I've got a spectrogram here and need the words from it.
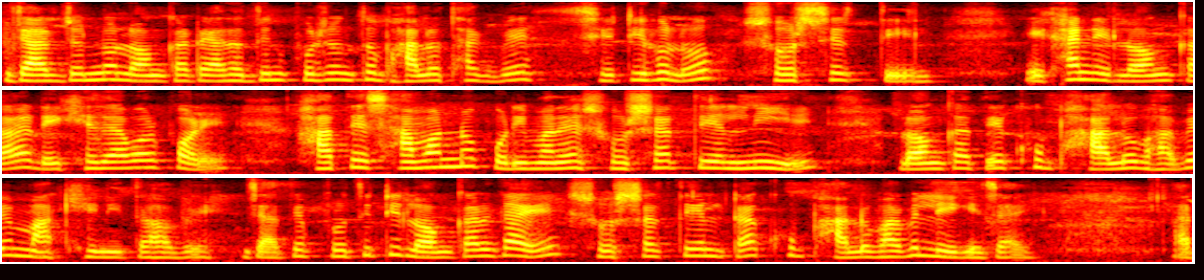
যার জন্য লঙ্কাটা এতদিন পর্যন্ত ভালো থাকবে, সেটি হলো সর্ষের তেল। এখানে লঙ্কা রেখে দেওয়ার পরে হাতে সামান্য পরিমাণে সর্ষার তেল নিয়ে লঙ্কাতে খুব ভালোভাবে মাখিয়ে নিতে হবে, যাতে প্রতিটি লঙ্কার গায়ে সর্ষার তেলটা খুব ভালোভাবে লেগে যায়। আর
